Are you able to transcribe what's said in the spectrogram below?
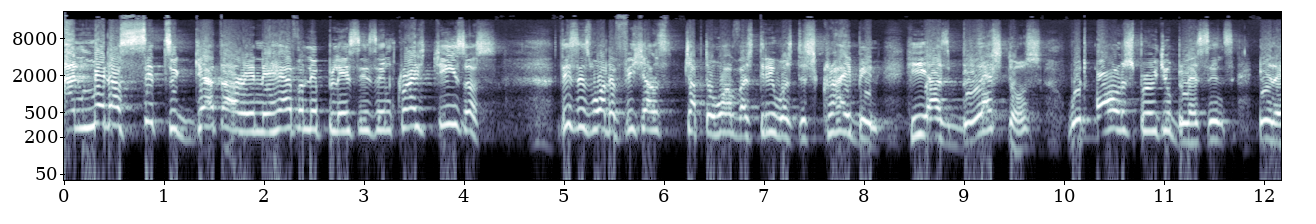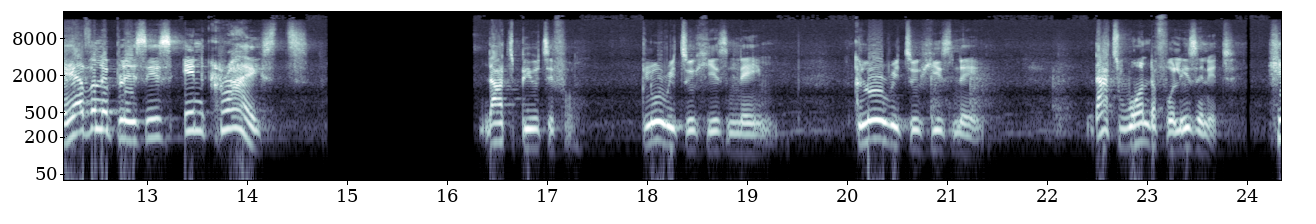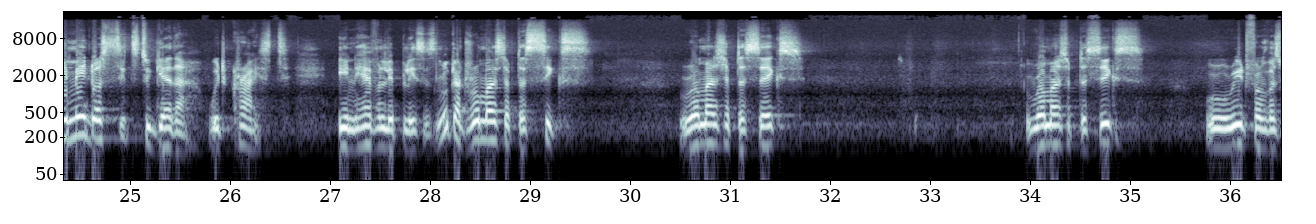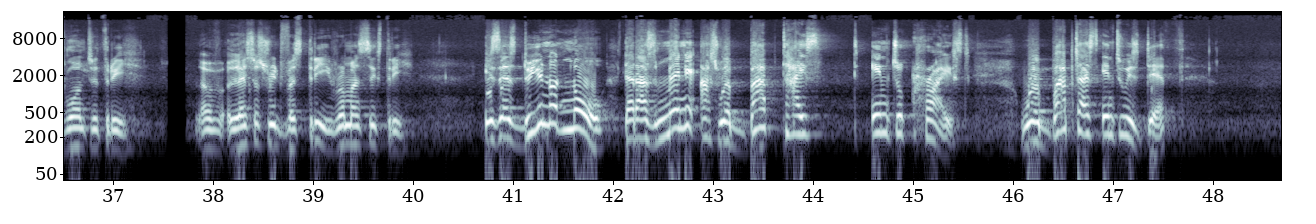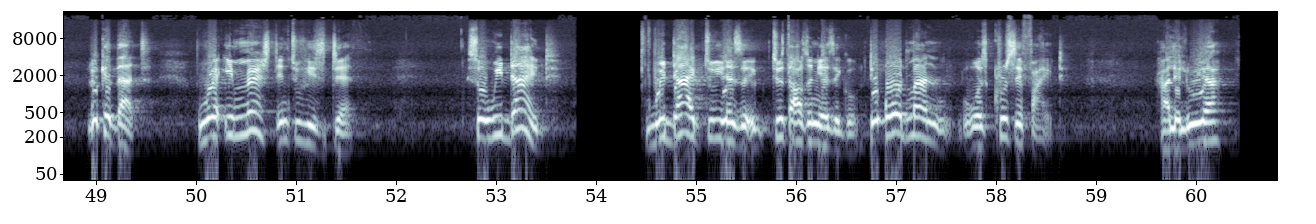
and made us sit together in heavenly places in Christ Jesus. This is what Ephesians chapter 1, verse 3 was describing. He has blessed us with all spiritual blessings in heavenly places in Christ. That's beautiful. Glory to his name. Glory to his name. That's wonderful, isn't it? He made us sit together with Christ in heavenly places. Look at Romans chapter 6. Romans chapter 6. Romans chapter 6. We'll read from verse 1 to 3. let's just read verse 3. Romans 6 3. It says, Do you not know that as many as were baptized into Christ were baptized into his death? Look at that. Were immersed into his death. So we died. We died two years, 2,000 years ago. The old man was crucified. Hallelujah.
